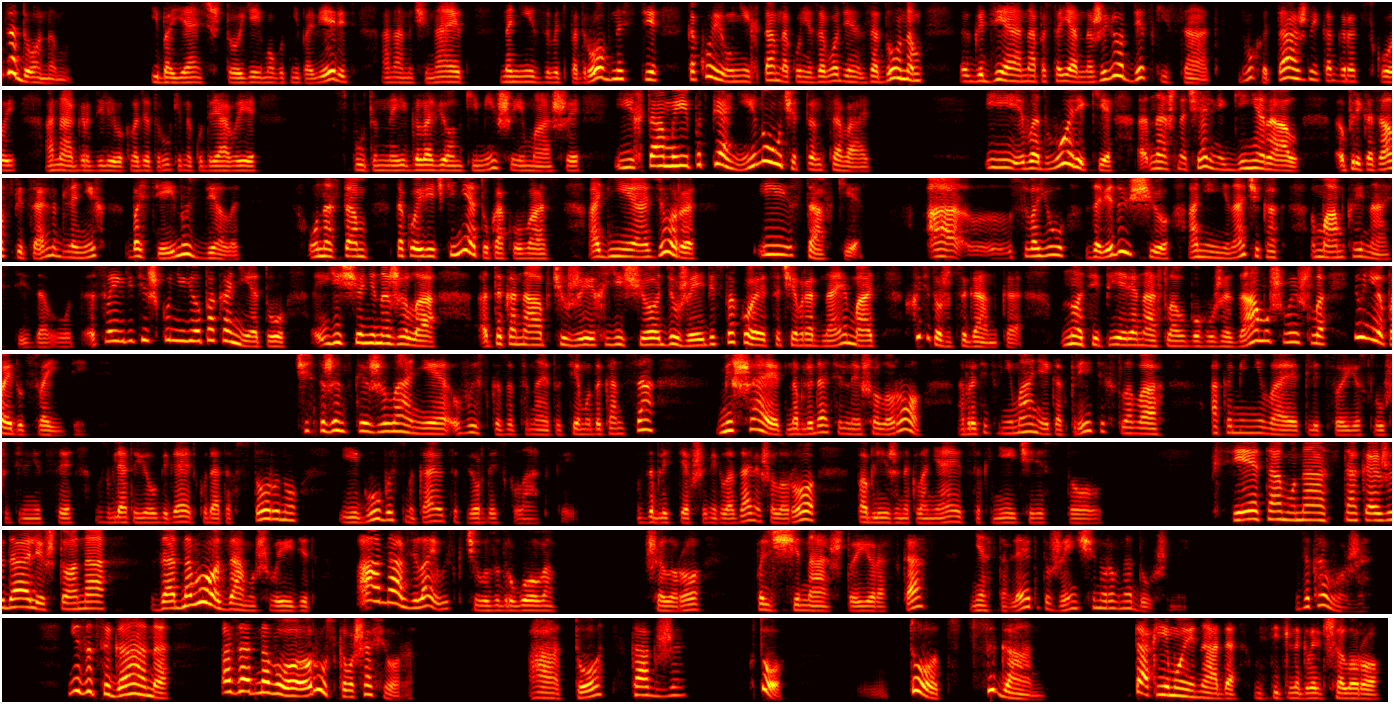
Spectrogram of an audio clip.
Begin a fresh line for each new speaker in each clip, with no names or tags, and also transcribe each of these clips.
за доном. И боясь что ей могут не поверить она начинает нанизывать подробности какое у них там на конезаводе за доном где она постоянно живет детский сад двухэтажный как городской. Она горделиво кладет руки на кудрявые спутанные головенки миши и маши. Их там и под пианино учат танцевать. И во дворике наш начальник генерал приказал специально для них бассейну сделать. У нас там такой речки нету как у вас. Одни озера и ставки. А э, свою заведующую они не иначе как мамкой настей зовут. Своих детишек у нее пока нету еще не нажила. Так она об чужих еще дюжей беспокоится чем родная мать хоть и тоже цыганка. Но теперь она слава богу уже замуж вышла и у нее пойдут свои дети чисто женское желание высказаться на эту тему до конца мешает наблюдательной шолоро обратить внимание как при этих словах окаменевает лицо ее слушательницы взгляд ее убегает куда то в сторону и губы смыкаются твердой складкой. С заблестевшими глазами шалоро поближе наклоняется к ней через стол. Все там у нас так и ожидали что она за одного замуж выйдет а она взяла и выскочила за другого шелуро польщена что ее рассказ не оставляет эту женщину равнодушной. За кого же? Не за цыгана, а за одного русского шофера. А тот как же? Кто? Тот цыган. Так ему и надо, мстительно говорит Шелуро.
